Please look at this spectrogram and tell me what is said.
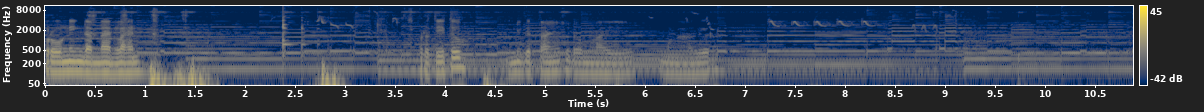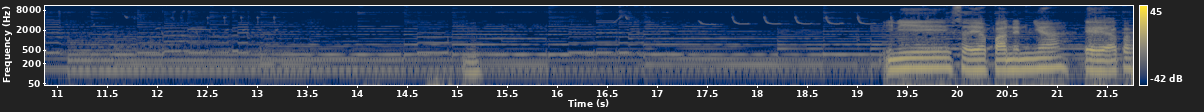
pruning dan lain-lain seperti itu. Ini getahnya sudah mulai mengalir. Ini. Saya panennya eh apa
